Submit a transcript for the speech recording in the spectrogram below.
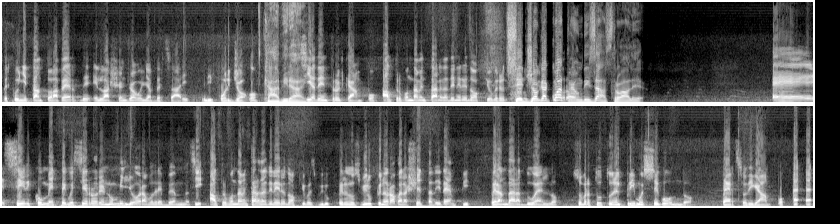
perché ogni tanto la perde e lascia in gioco gli avversari, quindi il fuorigioco. Capirai. Sia dentro il campo. Altro fondamentale da tenere d'occhio per Se gioca a sviluppo in 4 è un disastro, Ale. eh, se commette questi errori e non migliora potrebbe mm, sì, altro fondamentale da tenere d'occhio per, svilupp- per lo sviluppo in Europa è la scelta dei tempi per andare a duello soprattutto nel primo e secondo terzo di campo Eh, eh.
